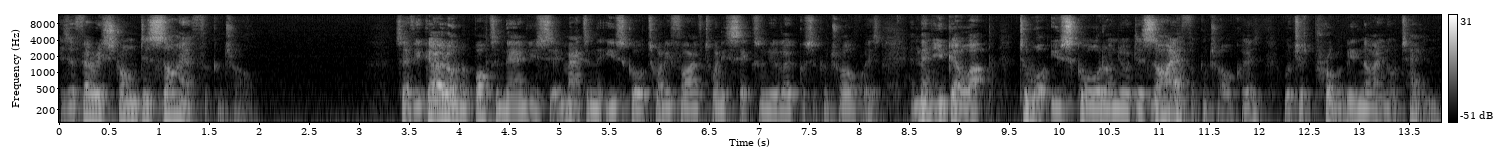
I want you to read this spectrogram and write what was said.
is a very strong desire for control. So if you go along the bottom there and you imagine that you scored 25, 26 on your locus of control quiz, and then you go up to what you scored on your desire for control quiz, which is probably 9 or 10,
